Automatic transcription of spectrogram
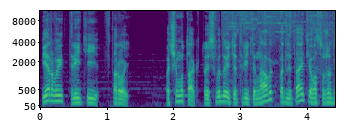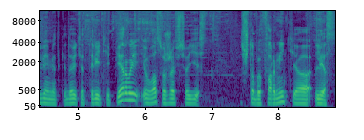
первый, третий, второй. Почему так? То есть вы даете третий навык, подлетаете, у вас уже две метки, даете третий, первый, и у вас уже все есть, чтобы фармить а, лес.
